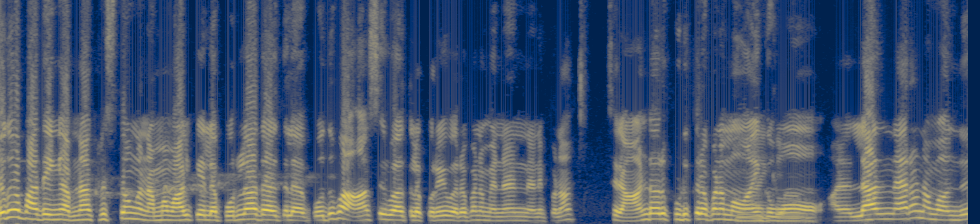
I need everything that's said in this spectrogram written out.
பொதுவா பாத்தீங்க அப்படின்னா கிறிஸ்தவங்க நம்ம வாழ்க்கையில பொருளாதாரத்துல பொதுவா ஆசீர்வாதத்துல குறைவு வரப்ப நம்ம என்ன நினைப்போம்னா சரி ஆண்டவர் குடுக்கறப்ப நம்ம வாங்கிக்குவோம். இல்லாத நேரம் நம்ம வந்து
